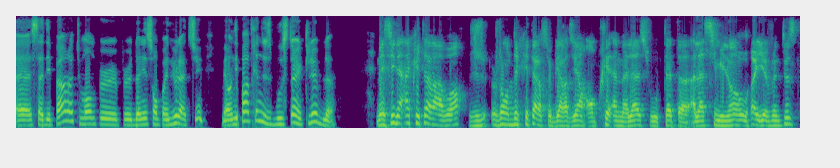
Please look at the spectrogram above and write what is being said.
euh, ça dépend, là, tout le monde peut, peut donner son point de vue là-dessus, mais on n'est pas en train de se booster un club. Là. Mais s'il y a un critère à avoir, je, donne deux critères à ce gardien en pré-MLS ou peut-être à la 6 Milan ou à Juventus.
